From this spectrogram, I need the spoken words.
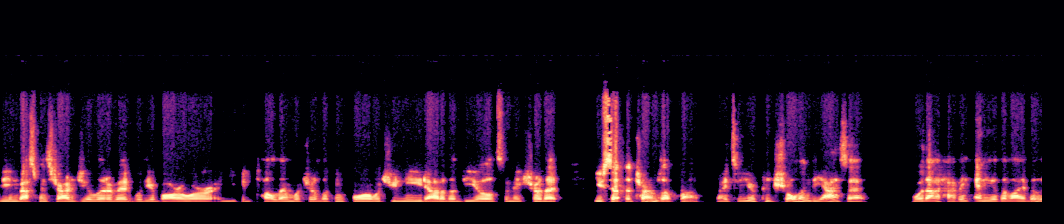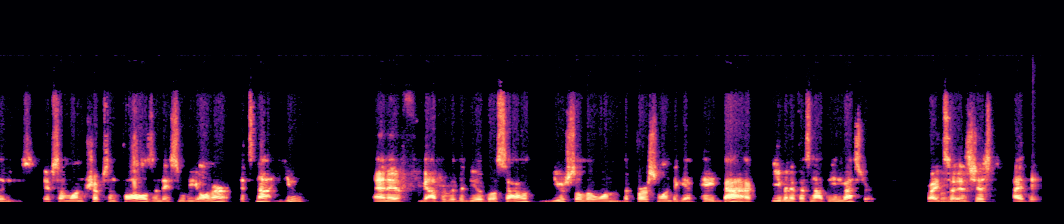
the investment strategy a little bit with your borrower and you can tell them what you're looking for, what you need out of the deal to make sure that you set the terms up front, right? So you're controlling the asset without having any of the liabilities. If someone trips and falls and they sue the owner, it's not you. And if God forbid the deal goes south, you're still the one, the first one to get paid back, even if it's not the investor, right? right. So it's just, I think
